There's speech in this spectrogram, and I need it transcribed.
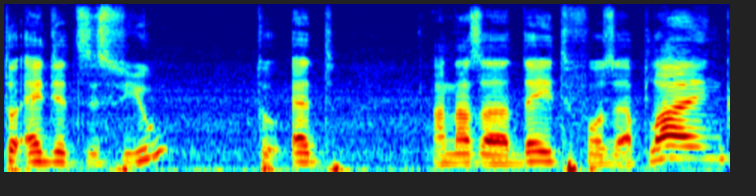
to edit this view to add another date for the applying.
